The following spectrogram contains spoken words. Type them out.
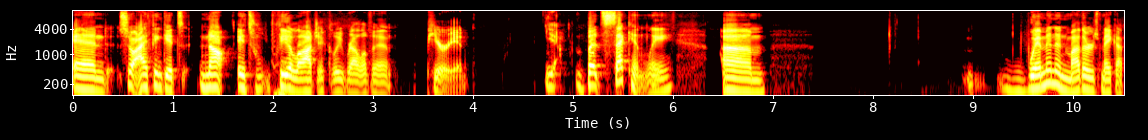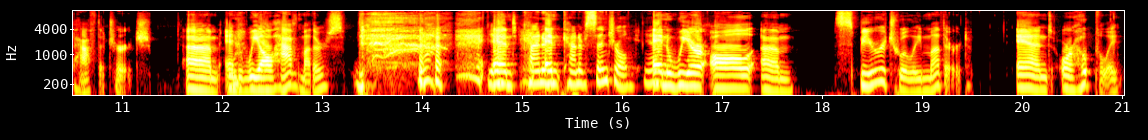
And so I think it's not it's theologically relevant. Period. yeah But secondly, um, women and mothers make up half the church, um, and we all have mothers, yeah and kind of and, kind of central yeah. and we are all um, spiritually mothered, and or hopefully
